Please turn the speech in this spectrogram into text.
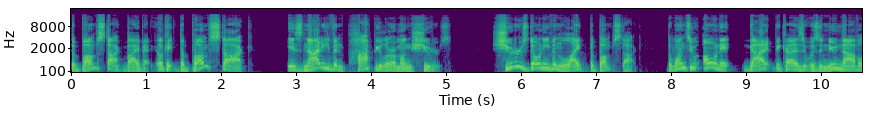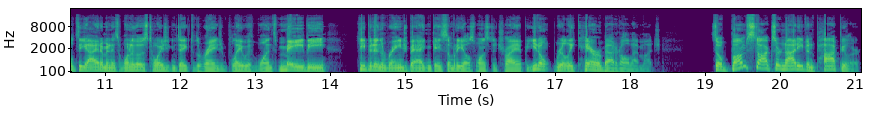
The bump stock buyback. Okay, the bump stock is not even popular among shooters. Shooters don't even like the bump stock. The ones who own it got it because it was a new novelty item and it's one of those toys you can take to the range and play with once, maybe keep it in the range bag in case somebody else wants to try it, but you don't really care about it all that much. So bump stocks are not even popular.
